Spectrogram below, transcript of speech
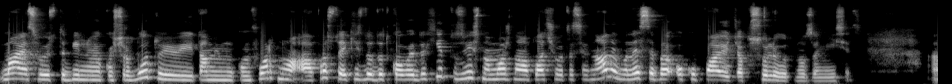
має свою стабільну якусь роботу, і там йому комфортно, а просто якийсь додатковий дохід, то звісно можна оплачувати сигнали. Вони себе окупають абсолютно за місяць. Е,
